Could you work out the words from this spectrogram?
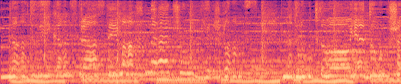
Nadvikan strastima Ne čuješ glas. Na dnu tvoje duše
